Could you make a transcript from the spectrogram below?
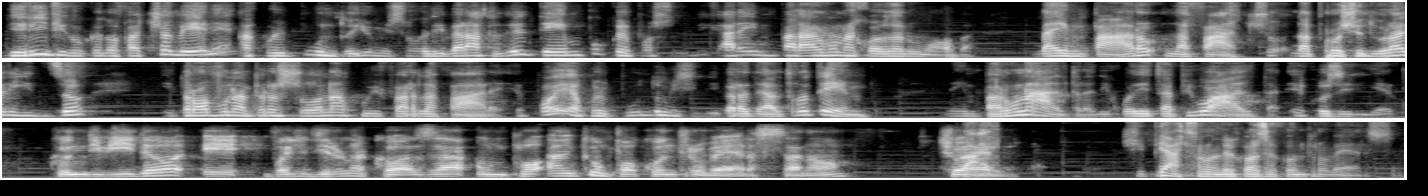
verifico che lo faccia bene, a quel punto io mi sono liberato del tempo che posso dedicare a imparare una cosa nuova. La imparo, la faccio, la proceduralizzo e trovo una persona a cui farla fare. E poi a quel punto mi si libera di altro tempo, ne imparo un'altra di qualità più alta e così via. Condivido e voglio dire una cosa un po', anche un po' controversa, no? Cioè, Vai. Ci piacciono le cose controverse.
